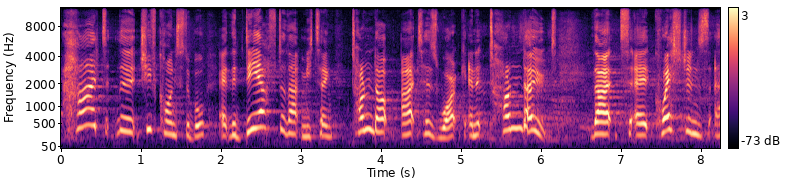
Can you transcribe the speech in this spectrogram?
had the Chief Constable, uh, the day after that meeting, turned up at his work and it turned out that uh, questions, uh,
